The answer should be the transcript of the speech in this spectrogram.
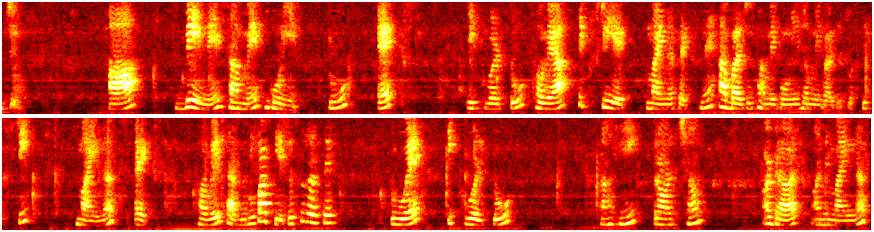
જો, આ બેને સામે ગુણીએ. ટુ એક્સ ઇક્વલ ટુ, હવે આ સિક્સટી માઇનસ એક્સને આ બાજુ સામે ગુણીએ જમણી બાજુ. તો સિક્સટી માઇનસ એક્સ. હવે સાદુરૂપ આપીએ તો શું થશે? ટુ એક્સ ઇક્વલ ટુ અહીં ત્રણ છમ, અઢાર અને માઇનસ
